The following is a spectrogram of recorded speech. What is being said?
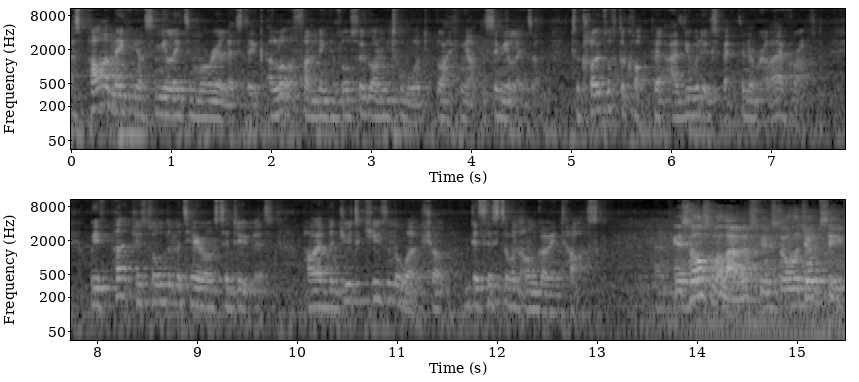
As part of making our simulator more realistic, a lot of funding has also gone toward blacking out the simulator to close off the cockpit as you would expect in a real aircraft. We've purchased all the materials to do this, however, due to queues in the workshop, this is still an ongoing task. It's also allowed us to install the jump seat.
